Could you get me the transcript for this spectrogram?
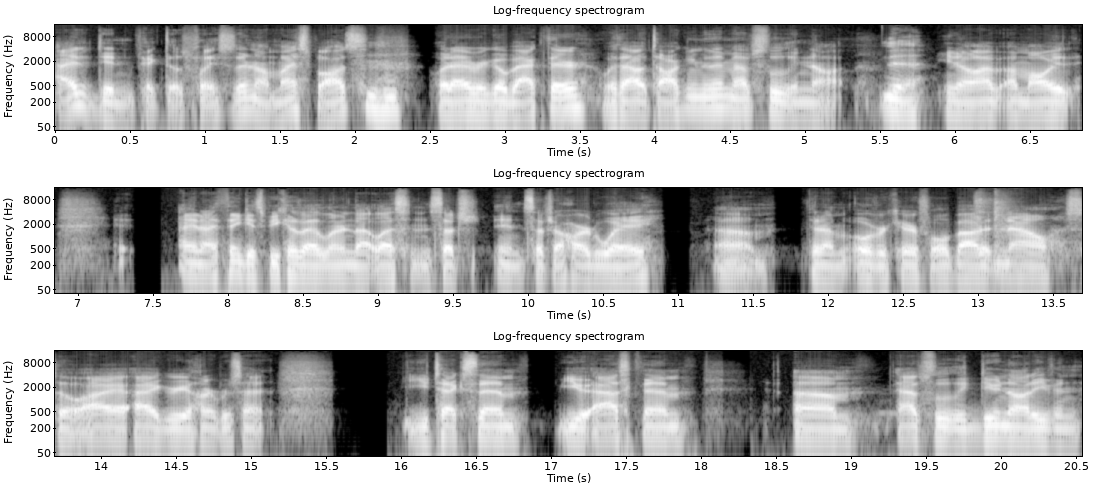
I didn't pick those places. They're not my spots. Mhm. Would I ever go back there without talking to them? Absolutely not. Yeah. You know, I'm, I'm always, and I think it's because I learned that lesson in such in such a hard way um, that I'm over careful about it now. So I I agree 100. percent You text them, you ask them. Um, absolutely, do not even.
